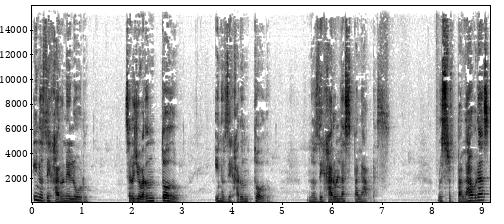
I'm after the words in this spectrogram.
y nos dejaron el oro. Se lo llevaron todo y nos dejaron todo. Nos dejaron las palabras. Nuestras palabras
